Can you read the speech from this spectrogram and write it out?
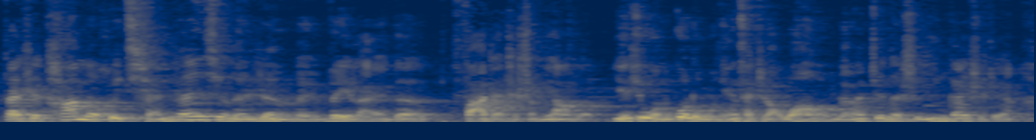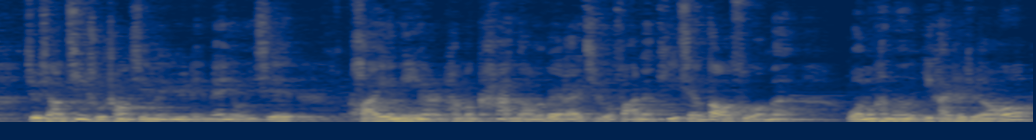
但是他们会前瞻性的认为未来的发展是什么样子。也许我们过了五年才知道，哇，原来真的是应该是这样。就像技术创新领域里面有一些 pioneer，他们看到了未来技术发展，提前告诉我们，我们可能一开始觉得，哦。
